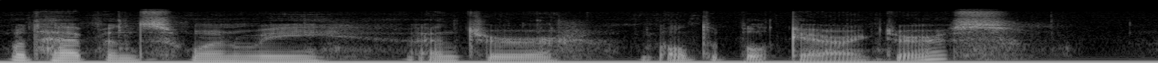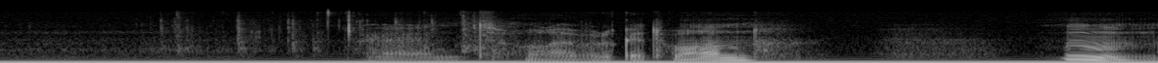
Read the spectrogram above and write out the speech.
what happens when we enter multiple characters. And we'll have a look at one. Hmm,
